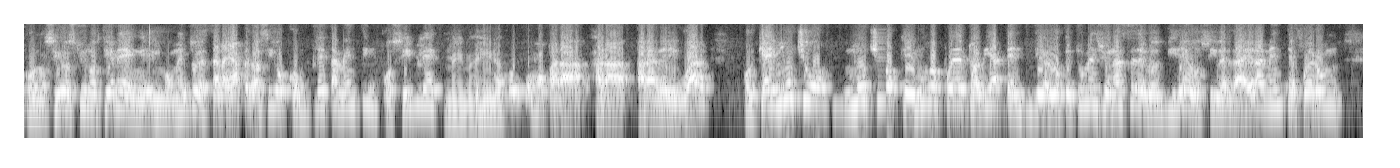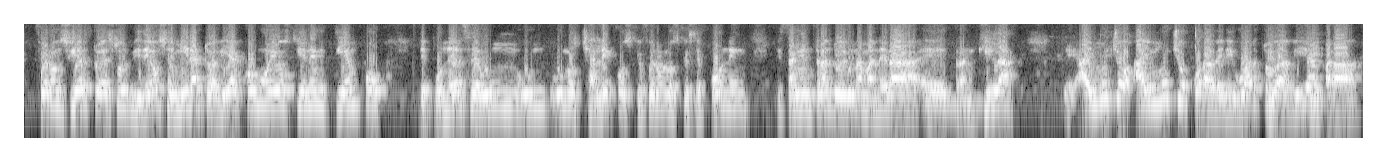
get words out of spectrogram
conocidos que uno tiene en el momento de estar allá, pero ha sido completamente imposible Me imagino. como para, para, para averiguar porque hay mucho, mucho que uno puede todavía, lo que tú mencionaste de los videos, si verdaderamente fueron, fueron ciertos esos videos, se mira todavía cómo ellos tienen tiempo de ponerse unos chalecos que fueron los que se ponen, están entrando de una manera eh, tranquila. Eh, hay mucho, hay mucho por averiguar todavía para,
